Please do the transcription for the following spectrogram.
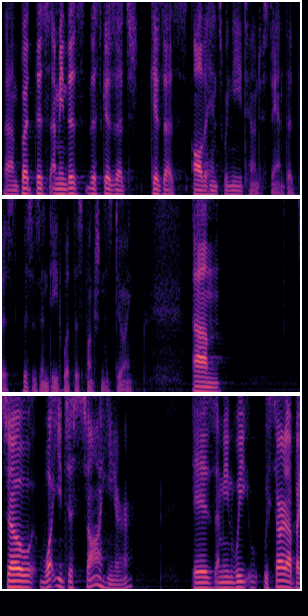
um, but this, I mean, this this gives us gives us all the hints we need to understand that this this is indeed what this function is doing. Um, so what you just saw here is, I mean, we we started out by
